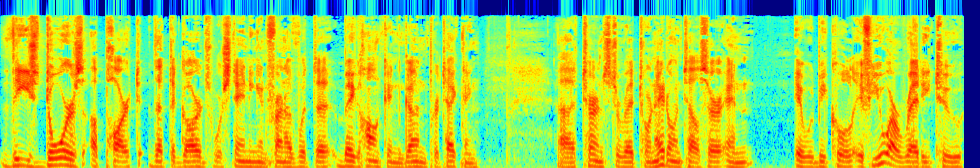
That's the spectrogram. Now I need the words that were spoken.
these doors apart that the guards were standing in front of with the big honking gun protecting. Uh, turns to Red Tornado and tells her, and it would be cool if you are ready to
